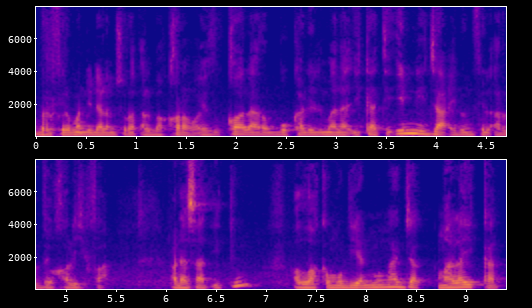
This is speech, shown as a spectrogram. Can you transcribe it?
berfirman di dalam surat Al-Baqarah wa idz qala rabbuka lil malaikati inni ja'ilun fil ardi khalifah. Pada saat itu Allah kemudian mengajak malaikat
